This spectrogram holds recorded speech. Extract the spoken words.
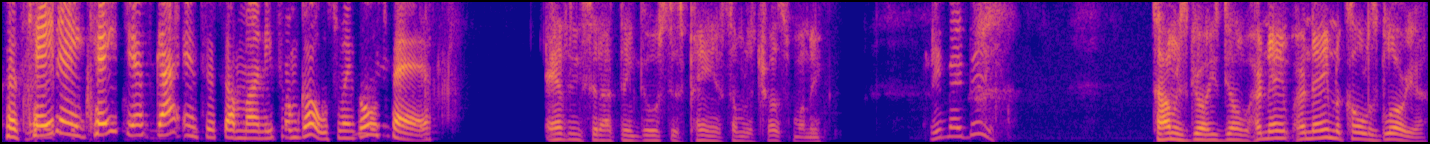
Cause Kate ain't Kate just got into some money from Ghost when Ghost passed. Anthony said, "I think Ghost is paying some of the trust money." He may be. Tommy's girl. He's dealing with her name. Her name Nicole is Gloria.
